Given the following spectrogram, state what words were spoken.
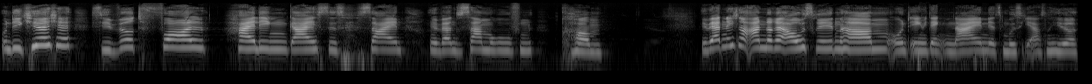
Und die Kirche, sie wird voll Heiligen Geistes sein. Und wir werden zusammenrufen, komm. Wir werden nicht noch andere Ausreden haben und irgendwie denken, nein, jetzt muss ich erst noch hier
